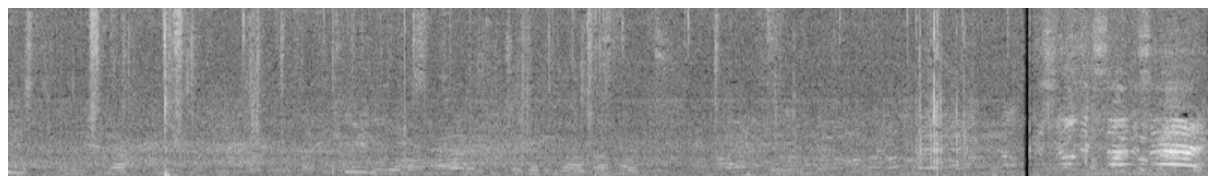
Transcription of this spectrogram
Show me something!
